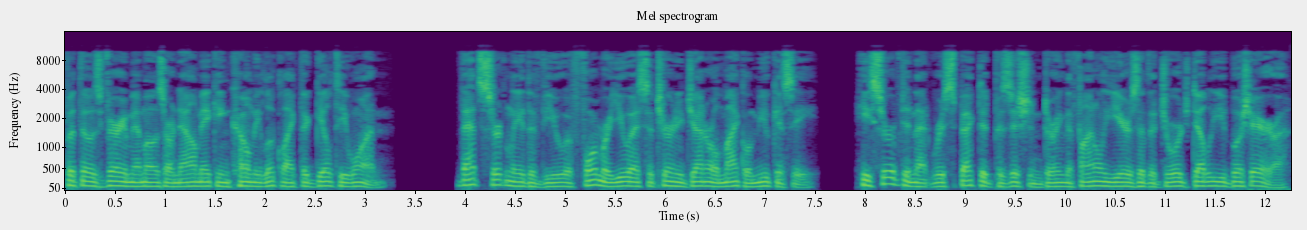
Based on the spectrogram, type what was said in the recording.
but those very memos are now making Comey look like the guilty one. That's certainly the view of former U.S. Attorney General Michael Mukasey. He served in that respected position during the final years of the George W. Bush era,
